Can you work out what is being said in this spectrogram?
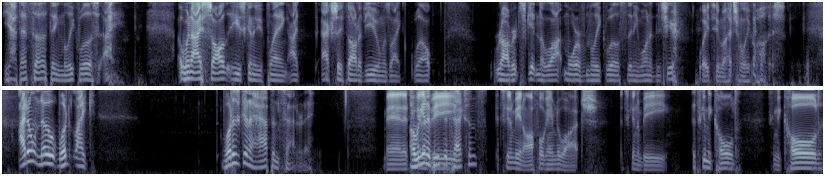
yeah, that's the other thing. Malik Willis. I when I saw that he's going to be playing, I actually thought of you and was like, well, Robert's getting a lot more of Malik Willis than he wanted this year. Way too much Malik Willis. I don't know what like. What is going to happen Saturday? Man, it's Are we going to beat the Texans? It's going to be an awful game to watch. It's going to be It's going to be cold. It's gonna be cold.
